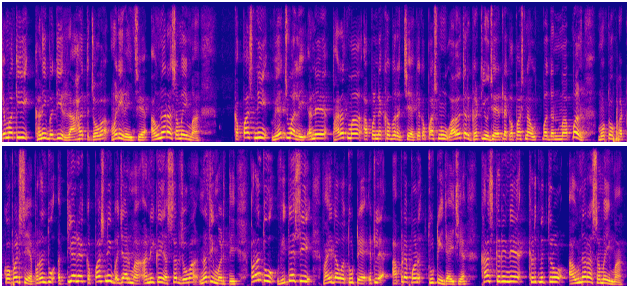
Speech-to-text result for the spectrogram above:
તેમાંથી ઘણી બધી રાહત જોવા મળી રહી છે. આવનારા સમયમાં કપાસની વેચવાલી અને ભારતમાં આપણને ખબર જ છે કે કપાસનું વાવેતર ઘટ્યું છે એટલે કપાસના ઉત્પાદનમાં પણ મોટો ફટકો પડશે. પરંતુ અત્યારે કપાસની બજારમાં આની કંઈ અસર જોવા નથી મળતી. પરંતુ વિદેશી વાયદાઓ તૂટે એટલે આપણે પણ તૂટી જાય છે. ખાસ કરીને ખેડૂત મિત્રો, આવનારા સમયમાં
